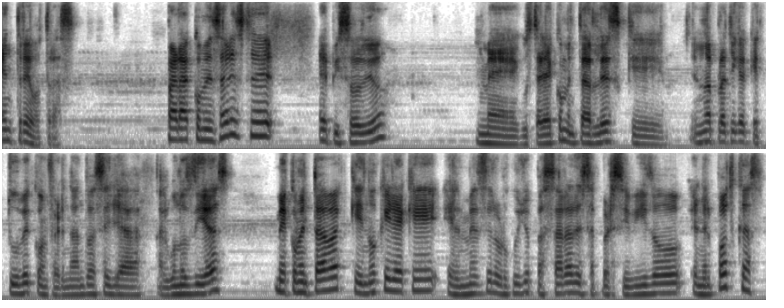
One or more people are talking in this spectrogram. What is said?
entre otras. Para comenzar este episodio, me gustaría comentarles que en una plática que tuve con Fernando hace ya algunos días, me comentaba que no quería que el mes del orgullo pasara desapercibido en el podcast.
